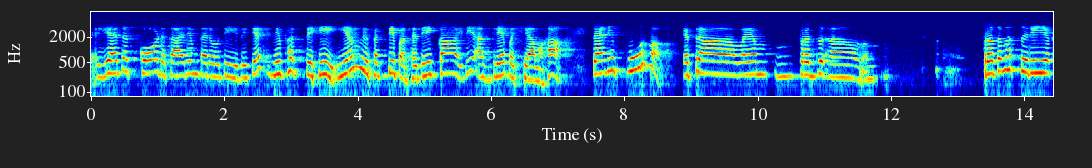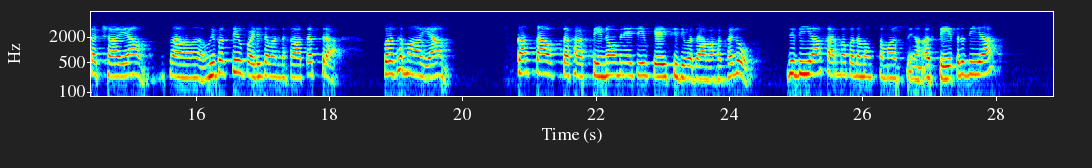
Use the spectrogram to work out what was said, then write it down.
एतत् कोड् कार्यं करोति इति चेत् विभक्तिः। इयं विभक्तिपद्धतिः का इति अग्रे पश्यामः। इदानीं पूर्वं यत्र वयं प्रद् प्रथमस्तरीयकक्षायां विभक्तिः पठितवन्तः, तत्र प्रथमायां कर्ता उक्तः अस्ति नोमिनेटिव् केस् इति वदामः खलु। द्वितीया कर्मपदमुक्तमस्ति अस्ति तृतीया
